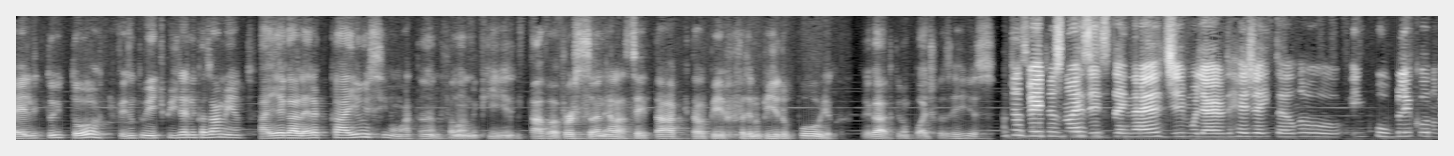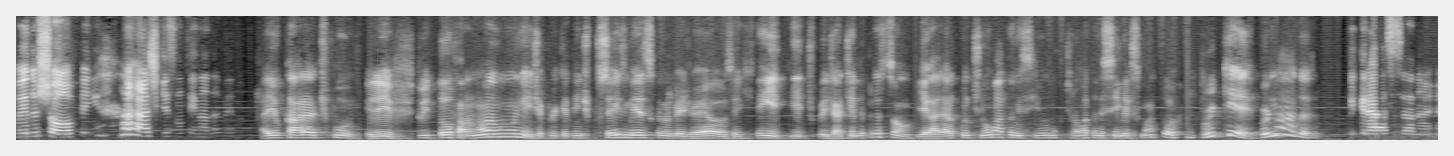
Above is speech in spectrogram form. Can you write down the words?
Aí ele tweetou, fez um tweet pedindo em casamento. Aí a galera caiu em cima matando, falando que tava forçando ela a aceitar, porque tava fazendo um pedido público, tá ligado? Que não pode fazer isso. Quantos vídeos não existem, né? De mulher rejeitando em público, no meio do shopping. acho que isso não tem nada a ver. Aí o cara, tipo, ele tweetou falando, não, não, gente, é porque tem, tipo, seis meses que eu não vejo ela, não sei o que tem. E, tipo, ele já tinha depressão. E a galera continuou matando em cima, continuou matando em cima, ele se matou. Por quê? Por nada. Que graça, né?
